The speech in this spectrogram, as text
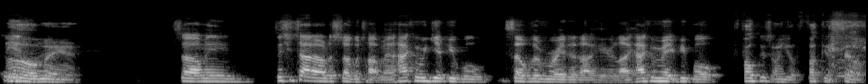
So, yeah, Oh man. So I mean, since you taught all the struggle talk, man, how can we get people self-liberated out here? Like, how can we make people? Focus on your fucking self.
